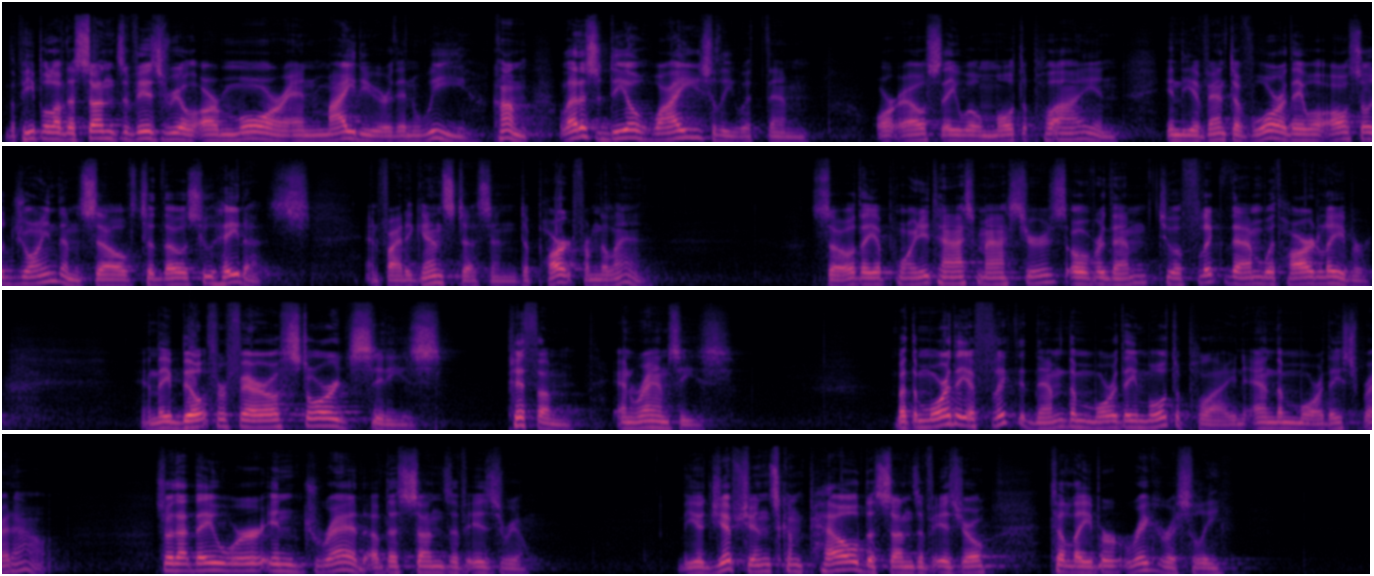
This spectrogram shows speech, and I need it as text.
the people of the sons of Israel are more and mightier than we. Come, let us deal wisely with them, or else they will multiply, and in the event of war, they will also join themselves to those who hate us and fight against us and depart from the land. So they appointed taskmasters over them to afflict them with hard labor. And they built for Pharaoh storage cities, Pithom and Ramses. But the more they afflicted them, the more they multiplied, and the more they spread out, so that they were in dread of the sons of Israel. The Egyptians compelled the sons of Israel to labor rigorously,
